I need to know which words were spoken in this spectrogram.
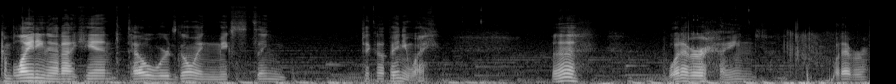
complaining that I can't tell where it's going makes the thing pick up anyway. Eh, whatever. I mean, whatever.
